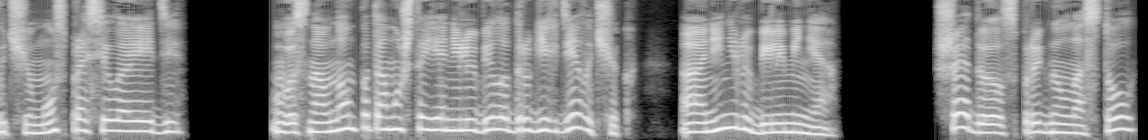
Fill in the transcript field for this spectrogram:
«Почему?» — спросила Эдди. «В основном потому, что я не любила других девочек, а они не любили меня». Шэдуэлл спрыгнул на стол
